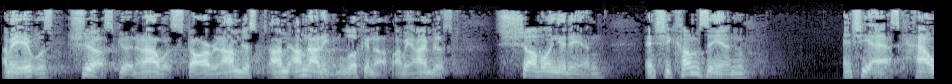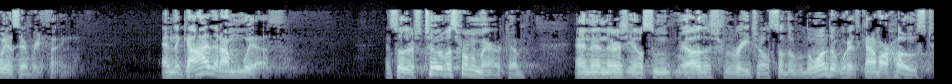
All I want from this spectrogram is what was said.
I mean, it was just good, and I was starving. I'm just, I'm, I'm not even looking up. I mean, I'm just shoveling it in. And she comes in and she asks, How is everything? And the guy that I'm with, and so there's two of us from America, and then there's, you know, some you know, others from the regional. So the, the one that we're kind of our host,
